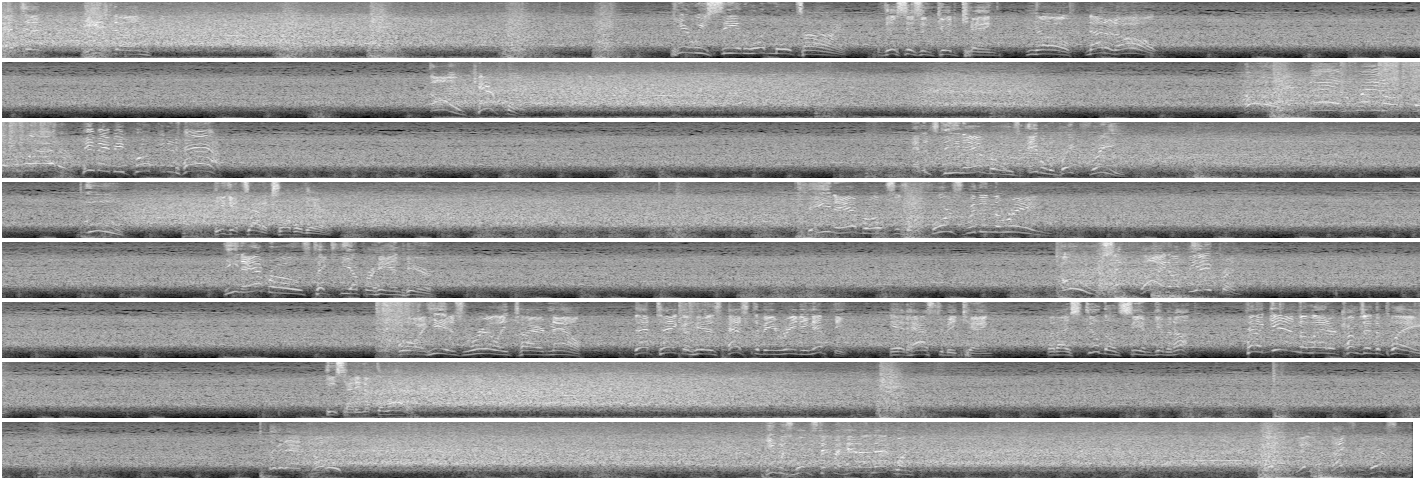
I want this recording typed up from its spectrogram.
That's it. He's done. See it one more time. This isn't good, King. No, not at all. Free. Ooh! He gets out of trouble there. Dean Ambrose is a force within the ring. Dean Ambrose takes the upper hand here. Apron. Boy, he is really tired now. That tank of his has to be reading empty. It has to be, King. But I still don't see him giving up. And again, the ladder comes into play. He's heading up the ladder. Was one step ahead on that one. Wait, nice reversal.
